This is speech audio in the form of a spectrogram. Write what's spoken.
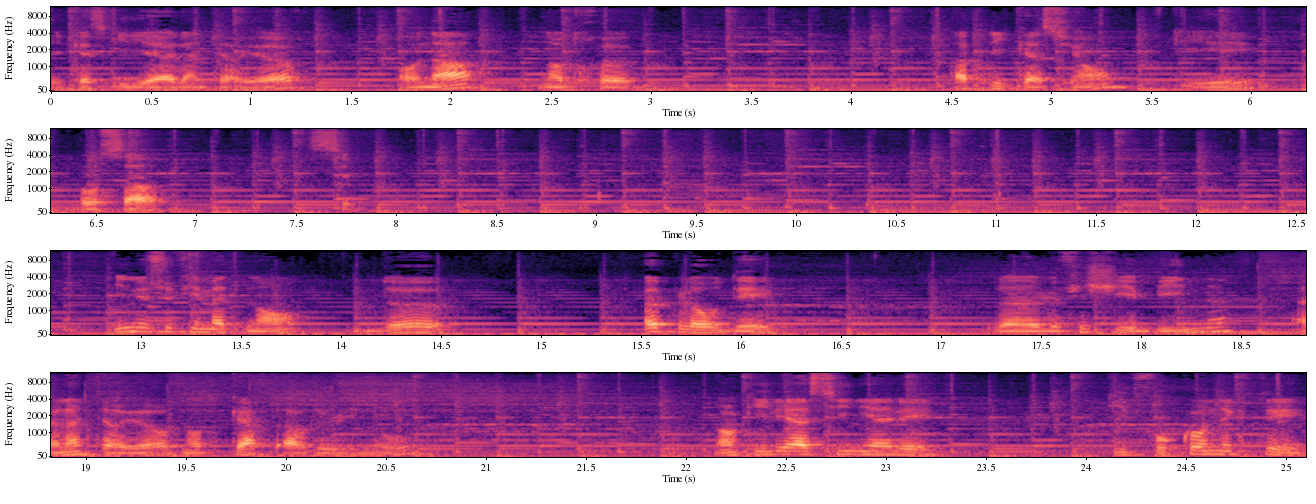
Et qu'est-ce qu'il y a à l'intérieur? On a notre application qui est Bossa C. Il nous suffit maintenant de uploader le, le fichier bin à l'intérieur de notre carte Arduino. Donc il est à signaler qu'il faut connecter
